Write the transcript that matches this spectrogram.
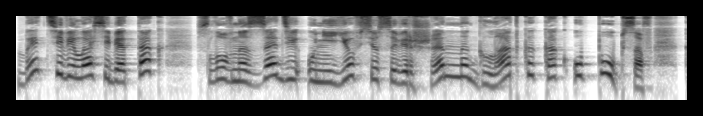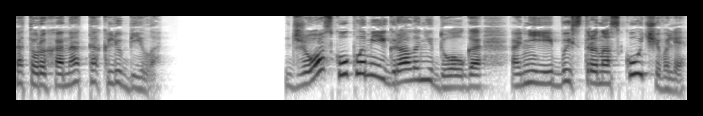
Бетти вела себя так, словно сзади у нее все совершенно гладко, как у пупсов, которых она так любила. Джо с куклами играла недолго. Они ей быстро наскучивали,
